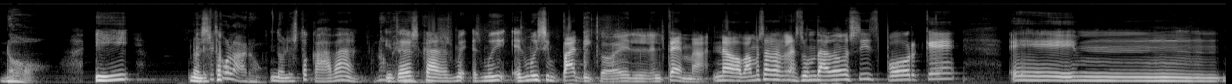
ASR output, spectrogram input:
No. y no les, se colaron. no les tocaban. No Entonces, claro, es muy, es muy, es muy simpático el, el tema. No, vamos a dar la segunda dosis porque eh, mm,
